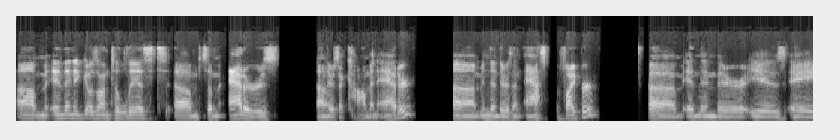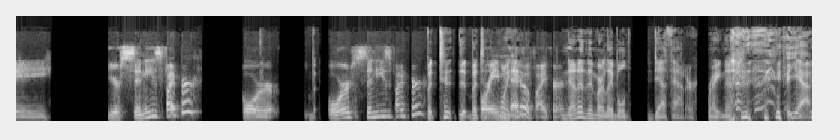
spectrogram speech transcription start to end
Um, and then it goes on to list um, some adders. Um, there's a common adder, um, and then there's an asp viper, um, and then there is a Ursini's viper, or or Sinis viper, but to, but to or the a point meadow viper. none of them are labeled death adder right none yeah,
